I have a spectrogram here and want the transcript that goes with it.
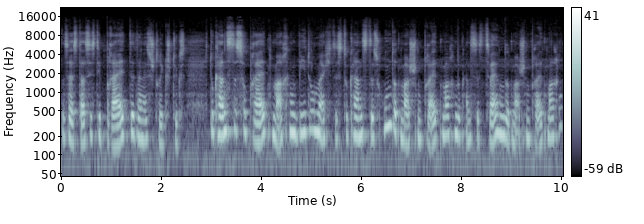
Das heißt, das ist die Breite deines Strickstücks. Du kannst es so breit machen, wie du möchtest. Du kannst es 100 Maschen breit machen, du kannst es 200 Maschen breit machen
